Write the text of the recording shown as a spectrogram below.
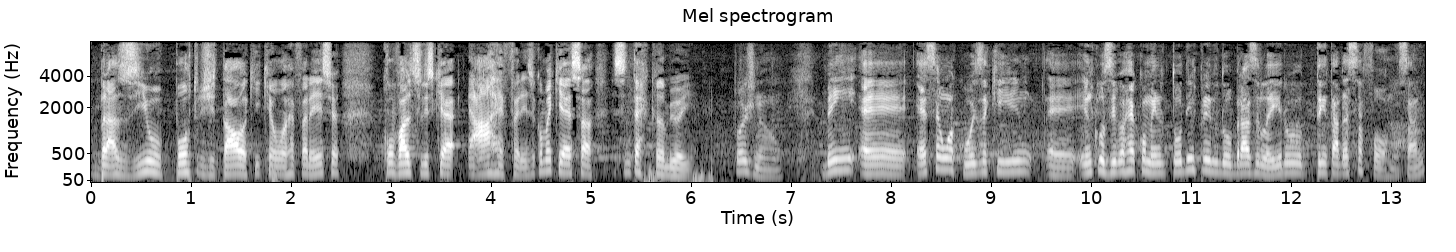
Brasil, Porto Digital aqui, que é uma referência, com Vale do Silício, que é a referência? Como é que é essa, esse intercâmbio aí? Pois não. Bem, é, essa é uma coisa que, é, inclusive, eu recomendo todo empreendedor brasileiro tentar dessa forma, sabe?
